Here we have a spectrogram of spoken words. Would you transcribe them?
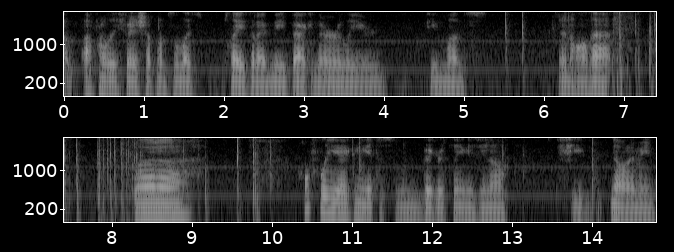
I'll, probably finish up on some let's plays that I made back in the earlier few months and all that. But, uh, hopefully I can get to some bigger things, you know, if you know what I mean.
